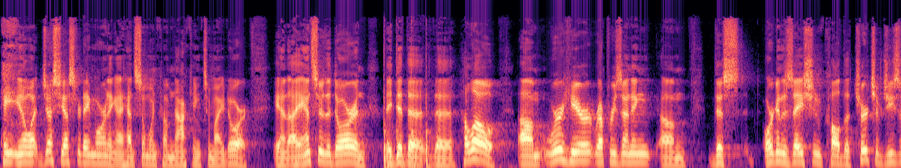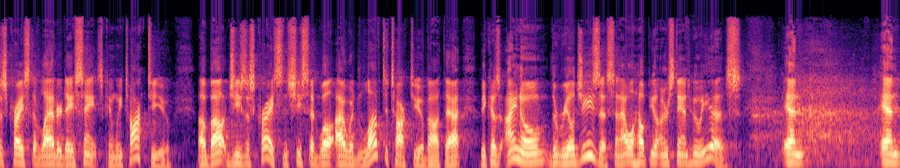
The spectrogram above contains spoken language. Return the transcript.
Hey, you know what? Just yesterday morning, I had someone come knocking to my door. And I answered the door, and they did the, the hello. Um, we're here representing um, this organization called the Church of Jesus Christ of Latter day Saints. Can we talk to you? about Jesus Christ. And she said, Well, I would love to talk to you about that because I know the real Jesus and I will help you understand who he is. And, and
